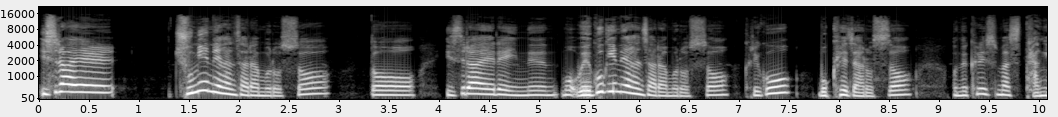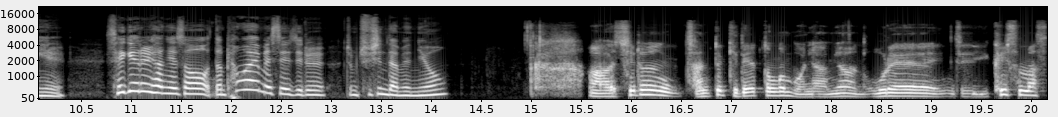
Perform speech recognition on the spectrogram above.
이스라엘 주민의 한 사람으로서 또 이스라엘에 있는 뭐 외국인의 한 사람으로서 그리고 목회자로서 오늘 크리스마스 당일 세계를 향해서 어떤 평화의 메시지를 좀 주신다면요. 아, 실은 잔뜩 기대했던 건 뭐냐면 올해 이제 이 크리스마스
